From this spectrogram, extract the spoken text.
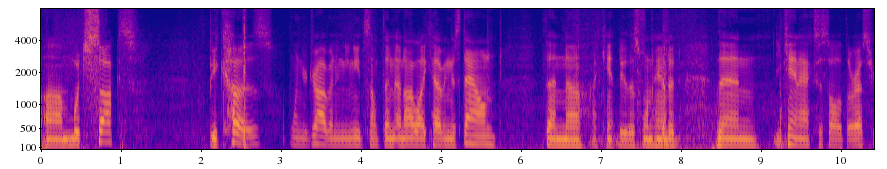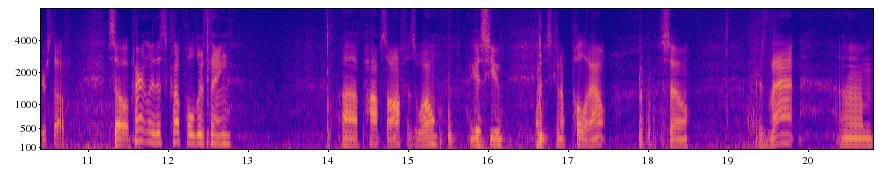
um, which sucks because when you're driving and you need something, and I like having this down, then uh, I can't do this one-handed, then you can't access all of the rest of your stuff. So apparently this cup holder thing uh, pops off as well. I guess you just kind of pull it out. So there's that. Um,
